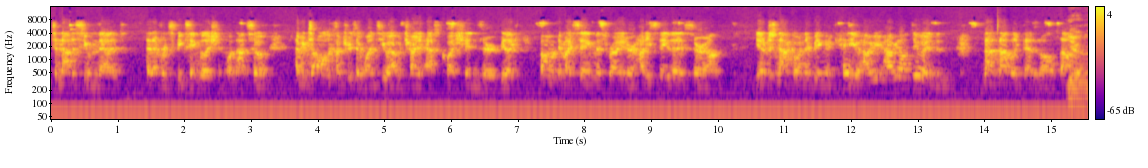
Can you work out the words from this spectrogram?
to not assume that that everyone speaks English and whatnot. So I mean, to all the countries I went to, I would try to ask questions or be like, "Oh, am I saying this right?" or "How do you say this?" or um, you know, just not going there being like, "Hey, how are you, how are y'all doing?" and not not like that at all. Um, Yeah,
